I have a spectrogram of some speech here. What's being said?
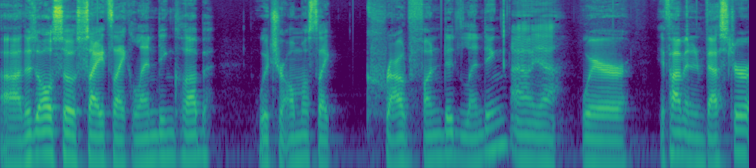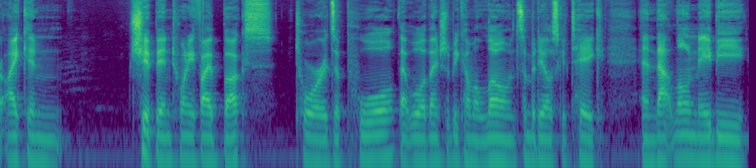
Uh, there's also sites like LendingClub, which are almost like crowd-funded lending, Oh yeah. where if I'm an investor, I can chip in 25 bucks towards a pool that will eventually become a loan somebody else could take, and that loan may be,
